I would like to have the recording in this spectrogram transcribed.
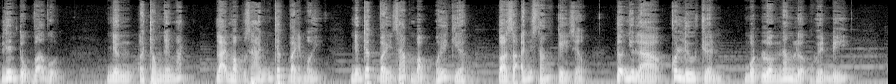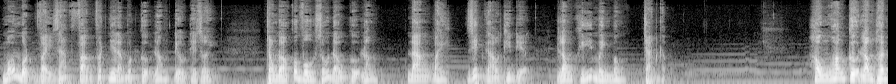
Liên tục vỡ vụn. Nhưng ở trong nháy mắt, Lại mọc ra những chiếc vảy mới, Những chiếc vảy giáp mọc mới kia, Tỏa ra ánh sáng kỳ diệu, Tựa như là có lưu truyền Một luồng năng lượng huyền bí. Mỗi một vảy giáp phảng phất như là một cự long tiểu thế giới. Trong đó có vô số đầu cự long Đang bay, giết gào thiên địa Long khí mênh mông tràn ngập. Hồng hoang cự long thân.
